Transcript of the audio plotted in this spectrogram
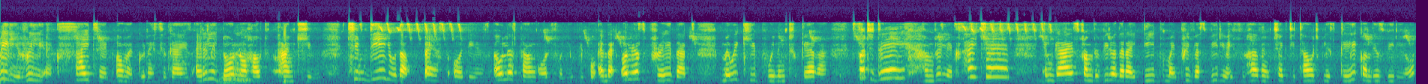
really, really excited. Oh my goodness, you guys. I really don't know how to thank you. Team D, you're the best audience. I always thank God for you people. And I always pray that may we keep winning together. So today, I'm really excited. And guys, from the video that I did, my previous video, if you haven't checked it out, please click on this video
